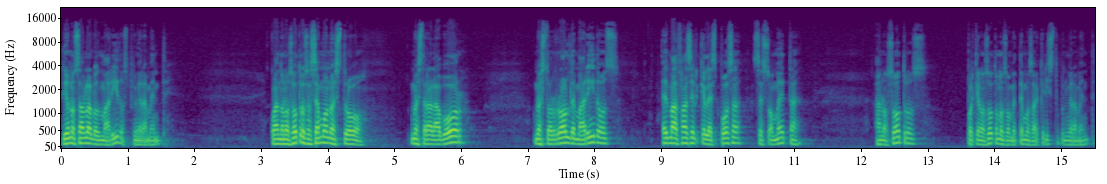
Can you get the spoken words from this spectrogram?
Dios nos habla a los maridos primeramente. Cuando nosotros hacemos nuestro, nuestra labor, nuestro rol de maridos, es más fácil que la esposa se someta a nosotros porque nosotros nos sometemos a Cristo primeramente.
